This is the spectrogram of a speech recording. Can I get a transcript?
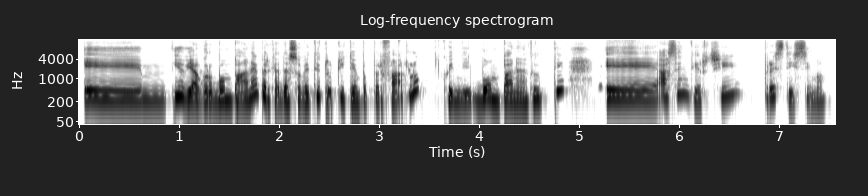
e mm, io vi auguro buon pane perché adesso avete tutto il tempo per farlo, quindi buon pane a tutti e a sentirci prestissimo.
